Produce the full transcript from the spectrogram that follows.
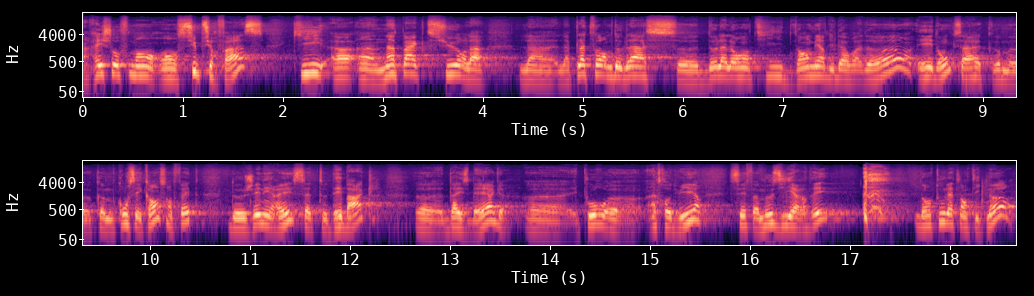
un réchauffement en subsurface qui a un impact sur la, plateforme de glace euh, de la Laurentide dans la mer du Labrador, et donc ça a comme, conséquence en fait de générer cette débâcle euh, d'iceberg pour introduire ces fameux IRD dans tout l'Atlantique Nord.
